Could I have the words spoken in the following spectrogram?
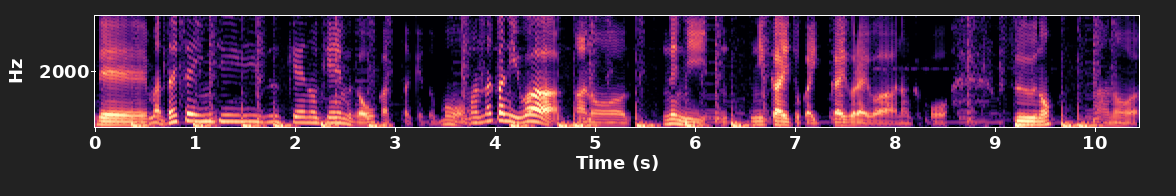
で、まあ、大体インディーズ系のゲームが多かったけども、まあ、中には、あの年に2回とか1回ぐらいは、なんかこう、普通の、あの、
